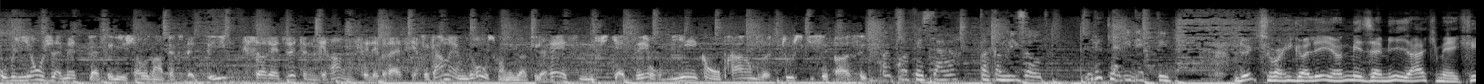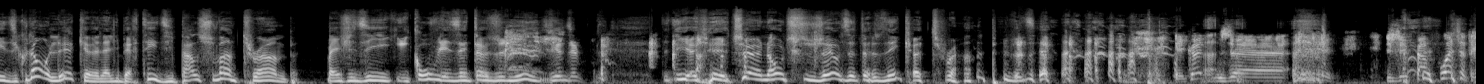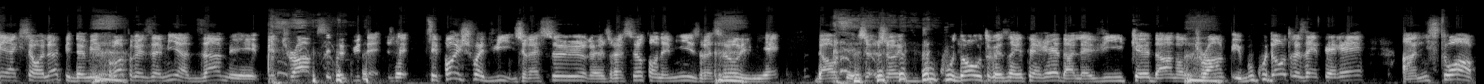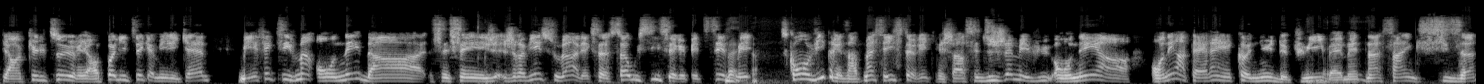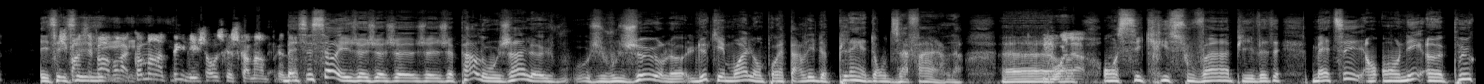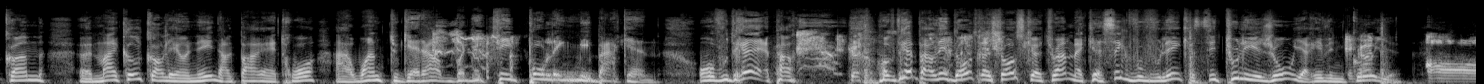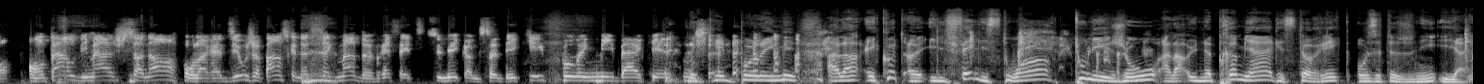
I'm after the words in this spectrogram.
Oublions jamais de placer les choses en perspective. Ça aurait dû être une grande célébration. C'est quand même gros ce qu'on évoque là. Très significatif pour bien comprendre tout ce qui s'est passé. Un professeur, pas comme les autres. Luc La Liberté. Luc, tu vas rigoler. Il y a un de mes amis hier qui m'a écrit. Il dit, écoute Luc, euh, La Liberté, il dit, il parle souvent de Trump. Ben, j'ai dit, il couvre les États-Unis. Y a-tu un autre sujet aux États-Unis que Trump? Écoute, je, j'ai parfois cette réaction-là, puis de mes propres amis en disant, mais, Trump, c'est depuis, c'est pas un choix de vie. Je rassure, je rassure ton ami, je rassure les miens. Donc, j'aurais beaucoup d'autres intérêts dans la vie que Donald Trump et beaucoup d'autres intérêts en histoire, puis en culture et en politique américaine. Mais effectivement, on est dans. C'est, je, je, reviens souvent avec ça. Ça aussi, c'est répétitif. Ben, mais ce qu'on vit présentement, c'est historique, Richard. C'est du jamais vu. On est en, on est en terrain inconnu depuis ben, maintenant cinq, six ans. Et je pensais pas avoir à commenter les choses que je commente. Ben c'est ça, et je, je, je, je, parle aux gens, là, je, vous le jure, là, Luc et moi, là, on pourrait parler de plein d'autres affaires. Là. Euh, voilà. On, s'écrit souvent, puis mais tu sais, on, est un peu comme euh, Michael Corleone dans le Parrain 3, I want to get out, but you keep pulling me back in. On voudrait, par... on voudrait parler d'autre chose que Trump, mais qu'est-ce que vous voulez, Christy? Tous les jours, il arrive une couille on, parle d'images sonores pour la radio. Je pense que notre segment devrait s'intituler comme ça, They keep pulling me back in. They keep pulling me. Alors, écoute, euh, il fait l'histoire tous les jours. Alors, une première historique aux États-Unis hier.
